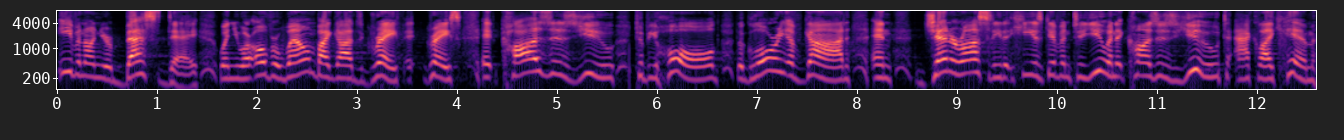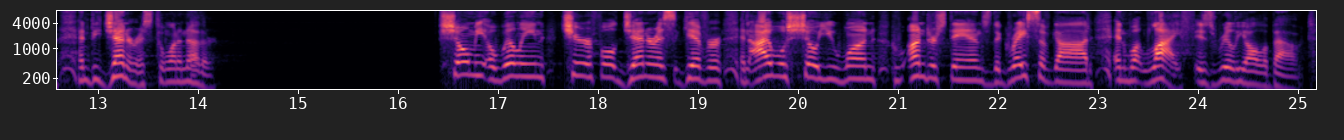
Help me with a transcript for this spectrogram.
even on your best day, when you are overwhelmed by God's grace, it causes you to behold the glory of God and generosity that He has given to you, and it causes you to act like Him and be generous to one another. Show me a willing, cheerful, generous giver, and I will show you one who understands the grace of God and what life is really all about.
